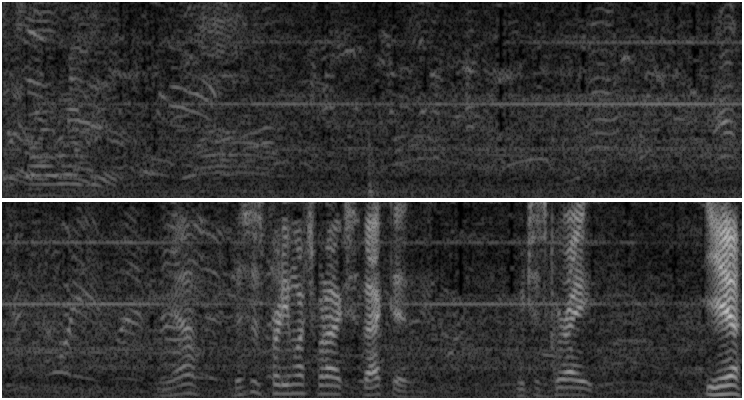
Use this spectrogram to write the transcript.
you saw earlier. Yeah, this is pretty much what I expected, which is great. Yeah.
